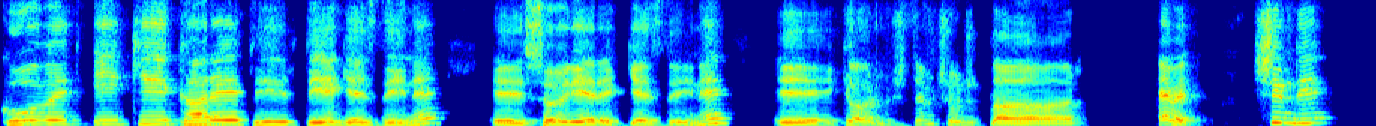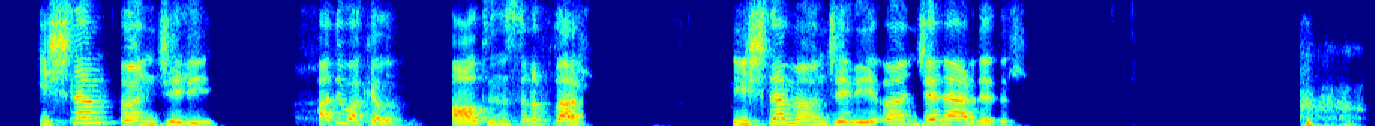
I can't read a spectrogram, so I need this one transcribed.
kuvvet iki karedir diye gezdiğini, e, söyleyerek gezdiğini e, görmüştüm çocuklar. Evet, şimdi işlem önceliği. Hadi bakalım. Altıncı sınıflar. İşlem önceliği önce nerededir?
